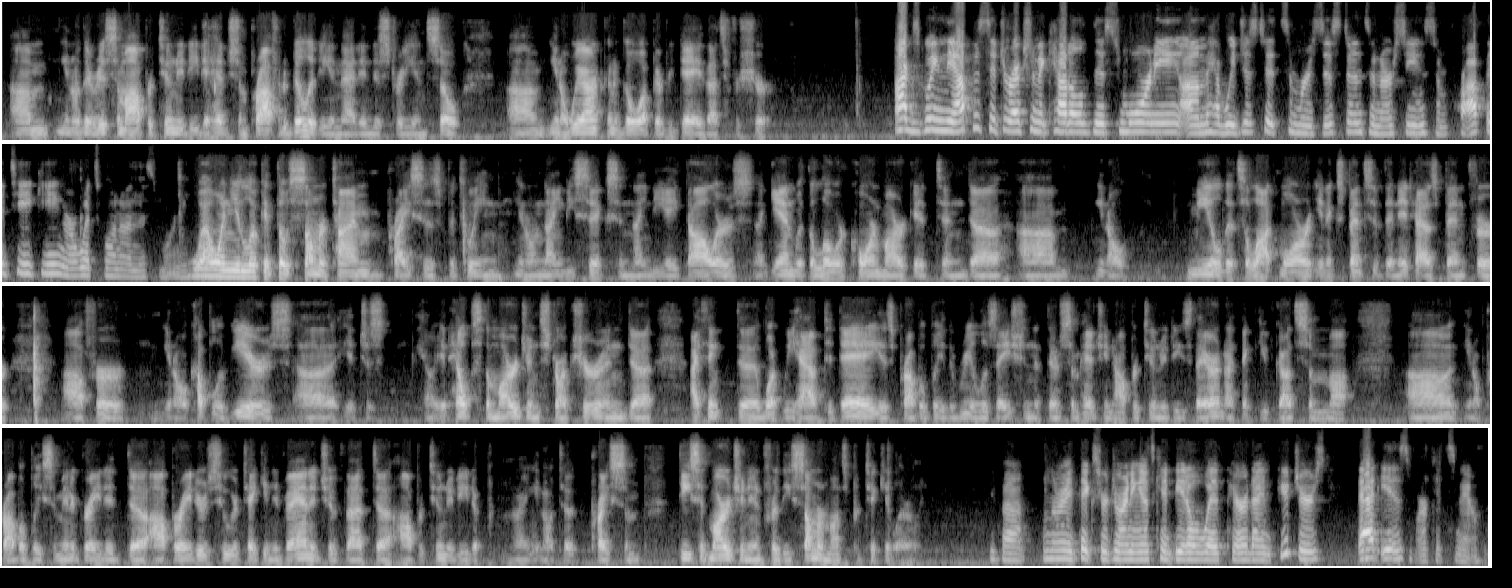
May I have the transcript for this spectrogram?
um, you know there is some opportunity to hedge some profitability in that industry, and so um, you know we aren't going to go up every day, that's for sure. Hogs going the opposite direction of cattle this morning. Um, have we just hit some resistance and are seeing some profit taking, or what's going on this morning? Well, when you look at those summertime prices between you know ninety six and ninety eight dollars, again with the lower corn market and uh, um, you know meal that's a lot more inexpensive than it has been for uh, for you know a couple of years, uh, it just you know it helps the margin structure and uh, I think the, what we have today is probably the realization that there's some hedging opportunities there, and I think you've got some uh, uh, you know, probably some integrated uh, operators who are taking advantage of that opportunity to, you know, to price some decent margin in for these summer months, particularly. You bet. All right. Thanks for joining us, Kent Beadle with Paradigm Futures. That is Markets Now.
